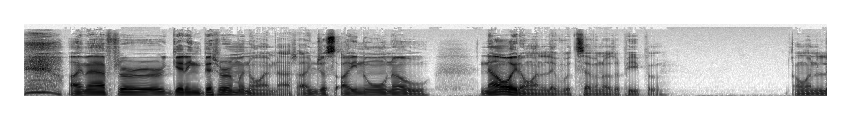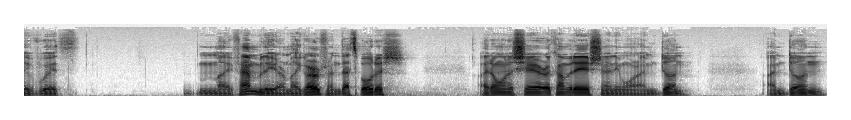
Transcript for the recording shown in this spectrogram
I'm after getting bitter. No, I'm not. I'm just. I know now. Now I don't want to live with seven other people. I want to live with my family or my girlfriend. That's about it. I don't want to share accommodation anymore. I'm done. I'm done.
